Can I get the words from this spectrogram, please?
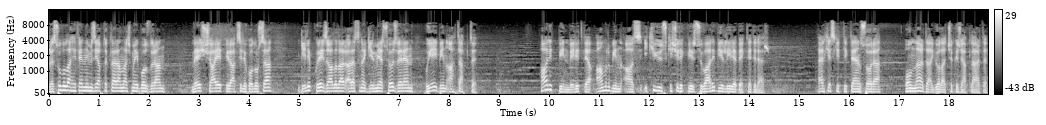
Resulullah Efendimiz yaptıkları anlaşmayı bozduran ve şayet bir aksilik olursa gelip Kureyzalılar arasına girmeye söz veren Huyey bin Ahtap'tı. Halid bin Velid ve Amr bin As 200 kişilik bir süvari birliğiyle beklediler. Herkes gittikten sonra onlar da yola çıkacaklardı.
